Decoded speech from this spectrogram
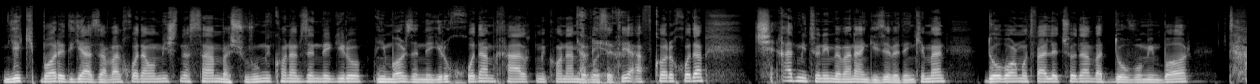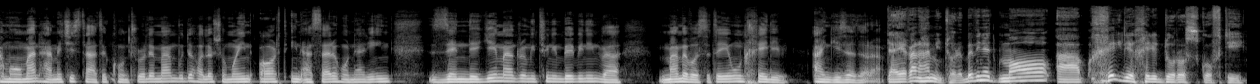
یک بار دیگه از اول خودم رو می‌شناسم و شروع می‌کنم زندگی رو. این بار زندگی رو خودم خلق می‌کنم به واسطه افکار خودم. چقدر می‌تونیم به من انگیزه بدین که من دو بار متولد شدم و دومین بار تماما همه چیز تحت کنترل من بوده. حالا شما این آرت این اثر هنری این زندگی من رو می‌تونین ببینین و من به واسطه اون خیلی انگیزه دارم. دقیقا همینطوره. ببینید ما خیلی خیلی درست گفتی.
